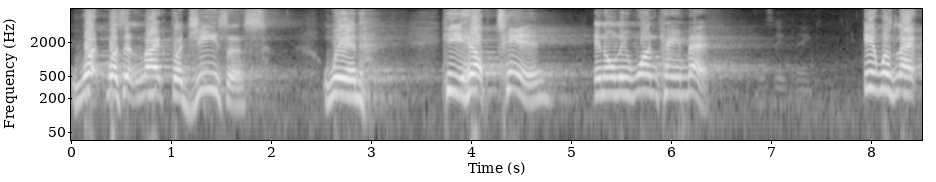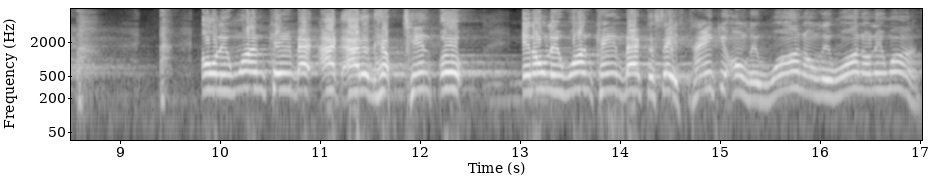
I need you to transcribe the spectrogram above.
what was it like for Jesus when he helped 10 and only one came back? It was like only one came back. I, I didn't help 10 folk and only one came back to say thank you. Only one, only one, only one.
